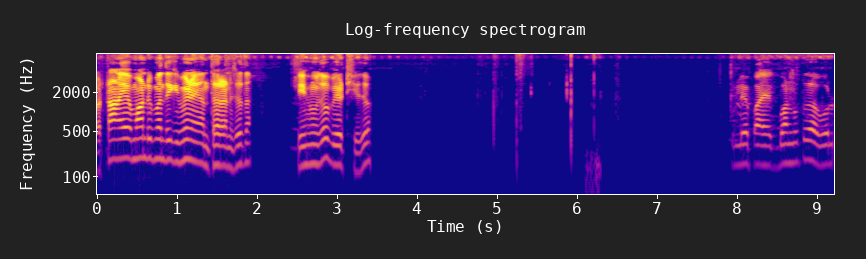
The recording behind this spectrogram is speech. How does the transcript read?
અટાણે એ માંડવી કે વીણે અંધારાને જોતા પીહું જો બેઠી જો. ફૂલેપા એક બંધ હતો ઓલ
